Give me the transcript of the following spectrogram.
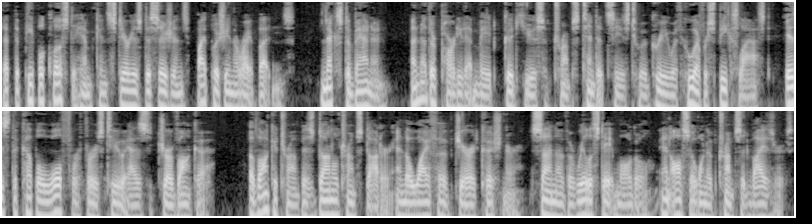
that the people close to him can steer his decisions by pushing the right buttons. Next to Bannon, Another party that made good use of Trump's tendencies to agree with whoever speaks last is the couple Wolff refers to as Jarvanka. Ivanka Trump is Donald Trump's daughter and the wife of Jared Kushner, son of a real estate mogul and also one of Trump's advisors.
